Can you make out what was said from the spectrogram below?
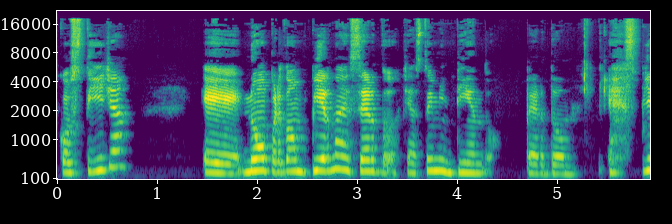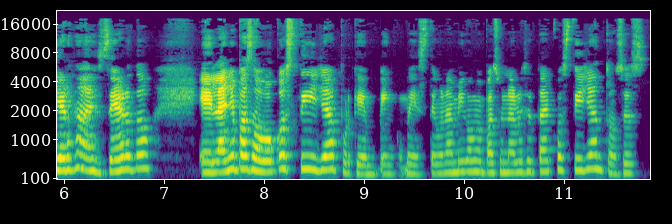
costilla, eh, no, perdón, pierna de cerdo, ya estoy mintiendo, perdón, es pierna de cerdo. El año pasado hubo costilla porque este, un amigo me pasó una receta de costilla, entonces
